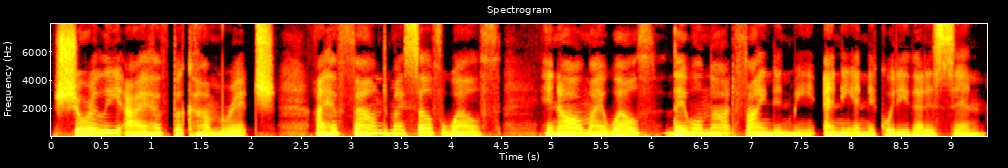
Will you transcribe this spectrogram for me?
Surely I have become rich. I have found myself wealth. In all my wealth, they will not find in me any iniquity that is sin.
